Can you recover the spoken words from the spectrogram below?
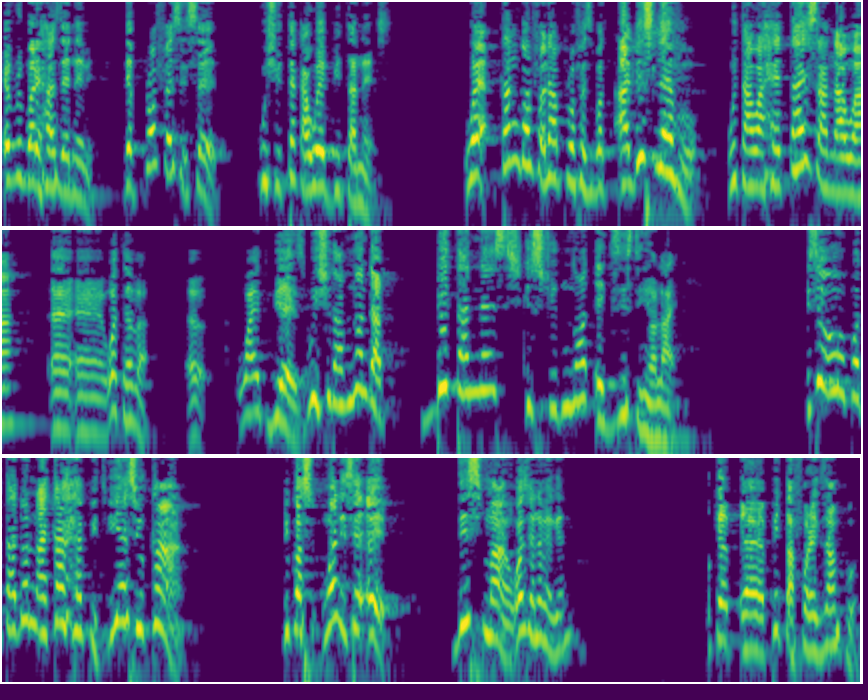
Everybody has their enemy. The prophecy said we should take away bitterness. Well, thank God for that prophecy, but at this level, with our head and our, uh, uh, whatever, uh, white beards, we should have known that Bitterness should not exist in your life. You say, oh, but I don't, I can't help it. Yes, you can. Because when you say, hey, this man, what's your name again? Okay, uh, Peter, for example,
